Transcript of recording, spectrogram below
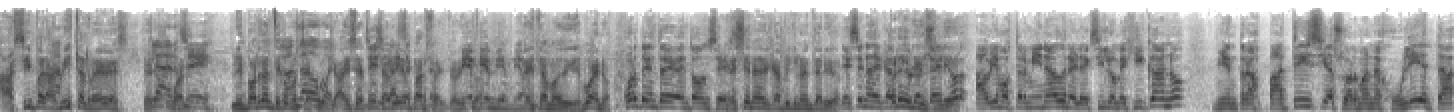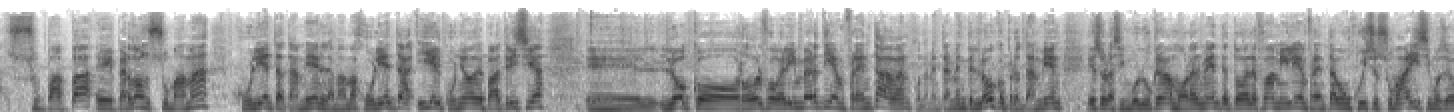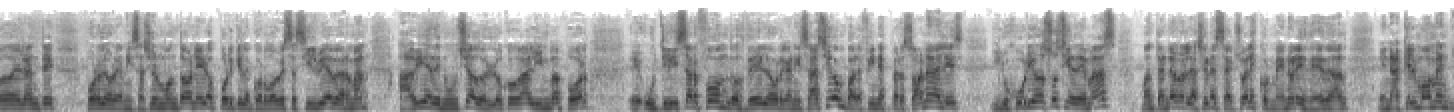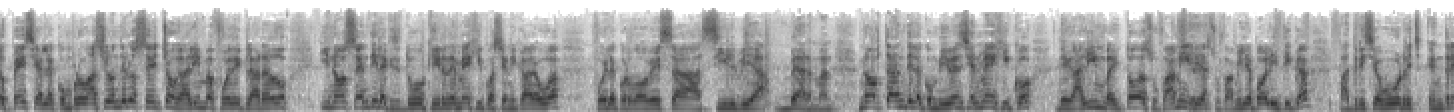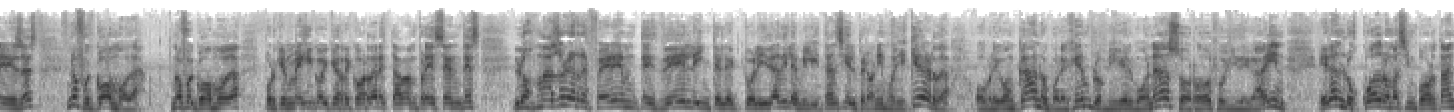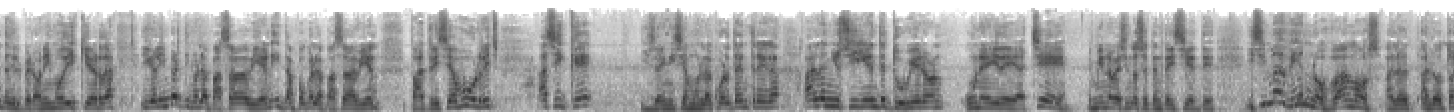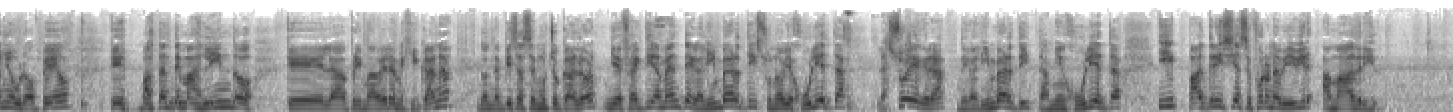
así para Ah. mí está al revés. Pero Claro. bueno, Sí. lo importante es cómo se escucha. Ahí se escucha sí, bien, se escucha. perfecto. Bien, bien, bien. Ahí estamos de 10. Bueno, Cuarta entrega entonces. escena del capítulo anterior. Escenas del capítulo Previously. anterior, habíamos terminado en el exilio mexicano, mientras Patricia, su hermana Julieta, su papá, eh, perdón, su mamá, Julieta también, la mamá Julieta y el cuñado de Patricia, eh, el loco Rodolfo Galimberti, enfrentaban, fundamentalmente el loco, pero también eso las involucraba moralmente a toda la familia, enfrentaba un juicio sumarísimo llevado adelante por la organización Montoneros porque la cordobesa Silvia Berman había denunciado al loco Galimba por eh, utilizar fondos de la organización para fines personales y lujuriosos y además mantener relaciones sexuales con menores de edad. En aquel momento, pese a la comprobación de los hechos, Galimba fue declarado inocente y la que se tuvo que ir de México hacia Nicaragua fue la cordobesa Silvia Berman. No obstante, la convivencia en México de Galimba y toda su familia, su familia política, Patricia Burrich entre ellas, no fue cómoda. No fue cómoda porque en México hay que recordar estaban presentes los mayores referentes de la intelectualidad y la militancia del peronismo de izquierda. Obregón Cano, por ejemplo, Miguel Bonazo, Rodolfo Videgaín. Eran los cuadros más importantes del peronismo de izquierda y Galimberti no la pasaba bien y tampoco la pasaba bien Patricia Burrich. Así que y ya iniciamos la cuarta entrega, al año siguiente tuvieron una idea, che, en 1977, y si más bien nos vamos al, al otoño europeo, que es bastante más lindo que la primavera mexicana, donde empieza a hacer mucho calor, y efectivamente Galimberti, su novia Julieta, la suegra de Galimberti, también Julieta, y Patricia se fueron a vivir a Madrid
